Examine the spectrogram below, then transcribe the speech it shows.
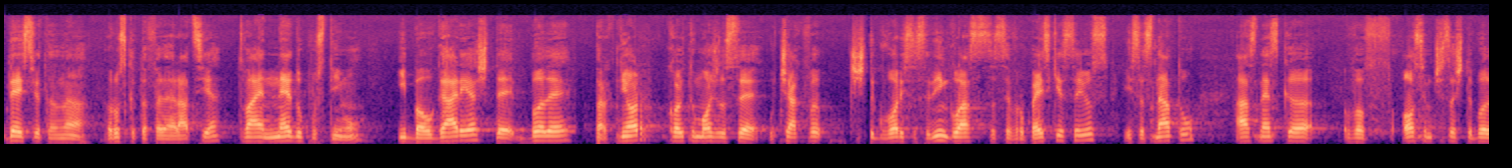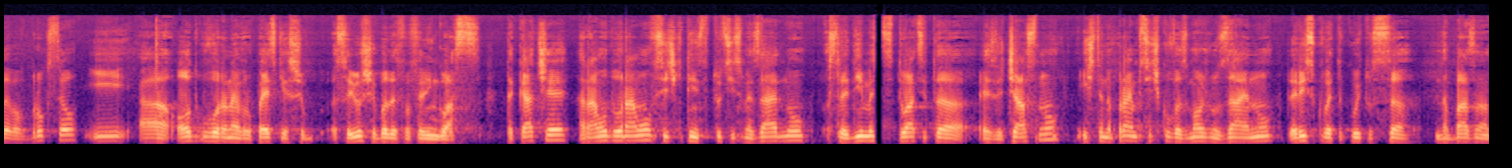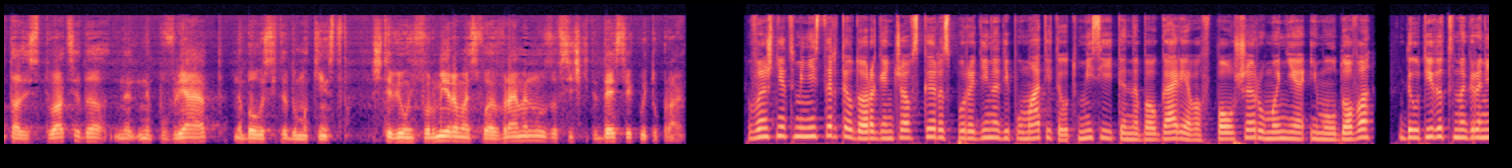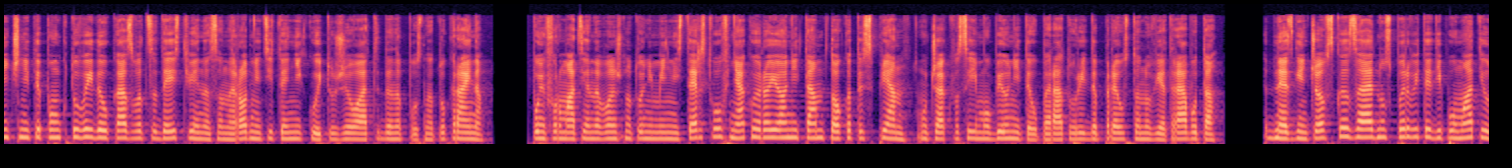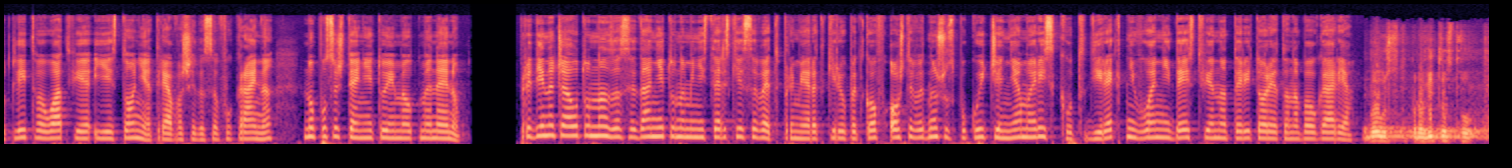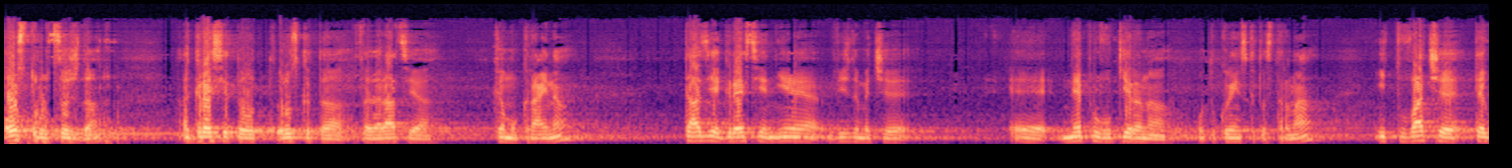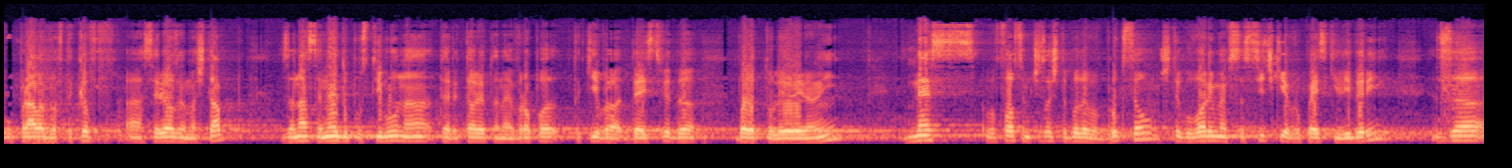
действията на Руската федерация. Това е недопустимо и България ще бъде партньор, който може да се очаква, че ще говори с един глас с Европейския съюз и с НАТО. Аз днеска в 8 часа ще бъде в Бруксел и а, отговора на Европейския съюз ще бъде в един глас. Така че рамо до рамо всичките институции сме заедно, следиме ситуацията ежечасно и ще направим всичко възможно заедно рисковете, които са на база на тази ситуация да не, не повлияят на българските домакинства. Ще ви информираме своевременно за всичките действия, които правим. Външният министр Теодора Генчовска разпореди на дипломатите от мисиите на България в Полша, Румъния и Молдова да отидат на граничните пунктове и да оказват съдействие на сънародниците ни, които желаят да напуснат Украина. По информация на външното ни министерство, в някои райони там токът е спрян. Очаква се и мобилните оператори да преустановят работа. Днес Генчовска, заедно с първите дипломати от Литва, Латвия и Естония, трябваше да са в Украина, но посещението им е отменено. Преди началото на заседанието на Министерския съвет, премиерът Кирил Петков още веднъж успокои, че няма риск от директни военни действия на територията на България. Българското правителство остро осъжда агресията от Руската федерация към Украина. Тази агресия ние виждаме, че е непровокирана от украинската страна и това, че те го правят в такъв а, сериозен мащаб, за нас е недопустимо на територията на Европа такива действия да бъдат толерирани. Днес в 8 часа ще бъде в Бруксел. Ще говорим с всички европейски лидери за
